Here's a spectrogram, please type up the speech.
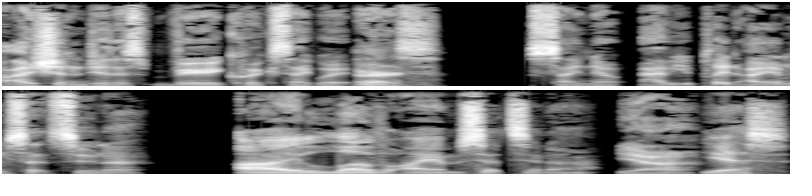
I shouldn't do this. Very quick segue. yes. Or side note. Have you played I Am Setsuna? I love I Am Setsuna. Yeah. Yes.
